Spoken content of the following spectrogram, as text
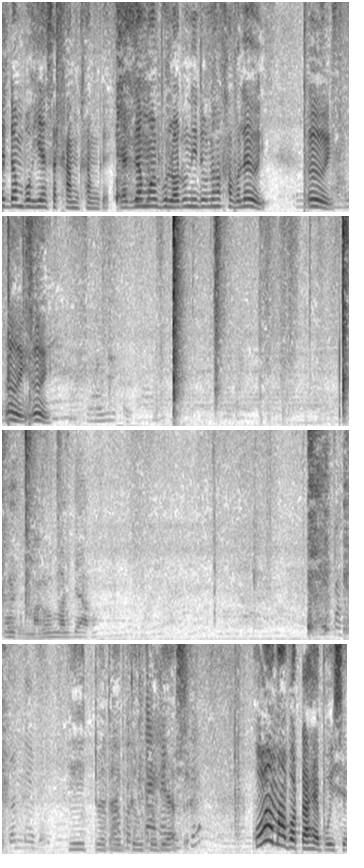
একদম বহি আছে খাম খামকে। ইয়াক যে মই ভুলতো নিদিওঁ নহয় খাবলৈ ঐ। ঐ ঐ ঐ। মানুহ মাতি দিয়া আকৌ সেইটো এটা একদম থৈ দিয়া আছে। ক আমাৰ বতাহে পৰিছে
